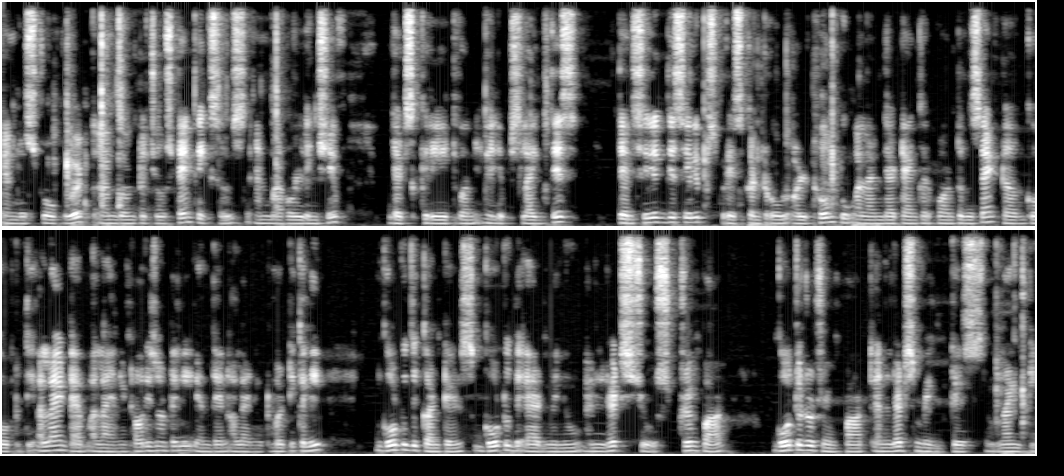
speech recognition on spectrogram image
and the stroke width i'm going to choose 10 pixels and by holding shift let's create one ellipse like this then select this ellipse press ctrl alt home to align that anchor point to the center. Go to the align tab align it horizontally and then align it vertically. Go to the contents go to the add menu and let's choose trim path. Go to the trim path and let's make this 90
